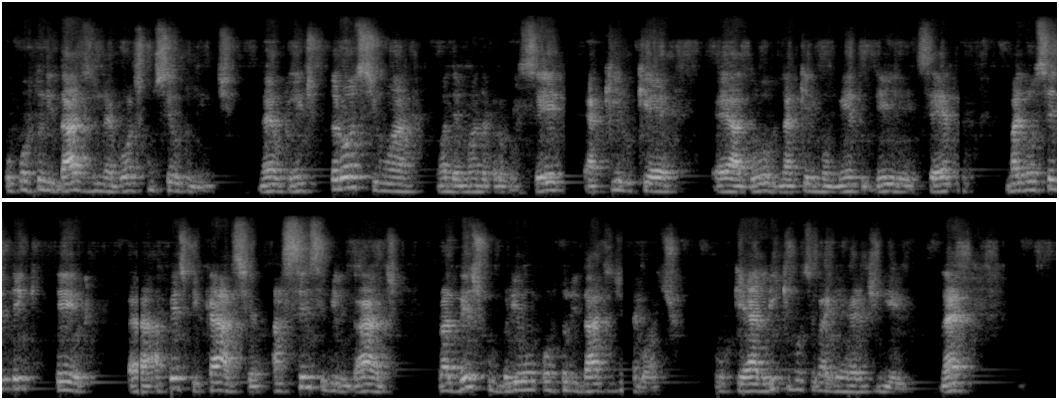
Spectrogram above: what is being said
oportunidades do negócio com o seu cliente. Né? O cliente trouxe uma, uma demanda para você, é aquilo que é, é a dor naquele momento dele, etc. Mas você tem que ter é, a perspicácia, a sensibilidade para descobrir uma oportunidade de negócio, porque é ali que você vai ganhar dinheiro, né?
